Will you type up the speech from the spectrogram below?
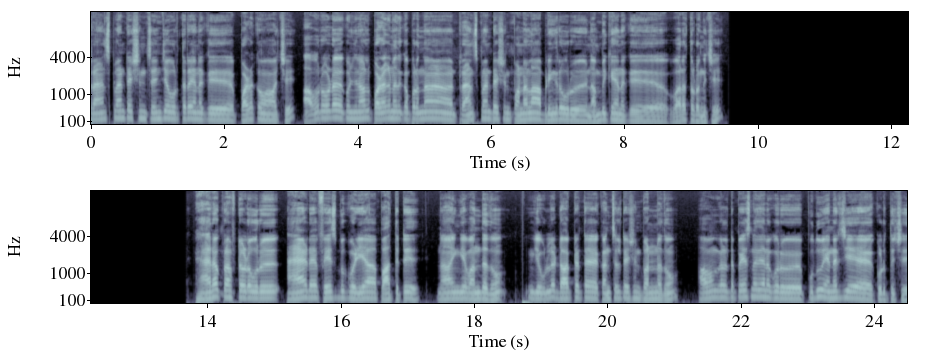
டிரான்ஸ்பிளான்டேஷன் செஞ்ச ஒருத்தரை எனக்கு பழக்கம் ஆச்சு. அவரோட கொஞ்ச நாள் பழகினதுக்கப்புறம் தான் டிரான்ஸ்பிளான்டேஷன் பண்ணலாம் அப்படிங்கிற ஒரு நம்பிக்கை எனக்கு வர தொடங்குச்சு. ஹேரோகிராஃப்டோட ஒரு ஆடை ஃபேஸ்புக் வழியாக பார்த்துட்டு நான் இங்கே வந்ததும் இங்கே உள்ள டாக்டர்கிட்ட கன்சல்டேஷன் பண்ணதும் அவங்கள்ட்ட பேசினது எனக்கு ஒரு புது எனர்ஜியை கொடுத்துச்சு.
